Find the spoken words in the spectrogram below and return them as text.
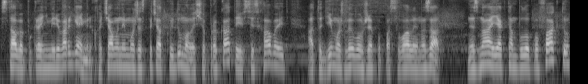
ставив, по крайній мірі, Wargaming. Хоча вони, може, спочатку й думали, що прокати і всі схавають, а тоді, можливо, вже попасували назад. Не знаю, як там було по факту.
